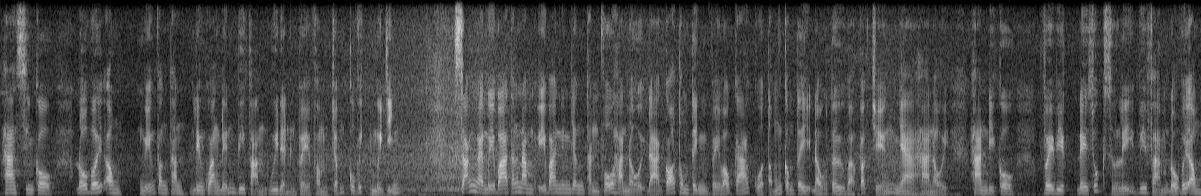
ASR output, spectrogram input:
Hansinco đối với ông Nguyễn Văn Thanh liên quan đến vi phạm quy định về phòng chống Covid-19. Sáng ngày 13 tháng 5, Ủy ban Nhân dân thành phố Hà Nội đã có thông tin về báo cáo của Tổng Công ty Đầu tư và Phát triển Nhà Hà Nội Handico về việc đề xuất xử lý vi phạm đối với ông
